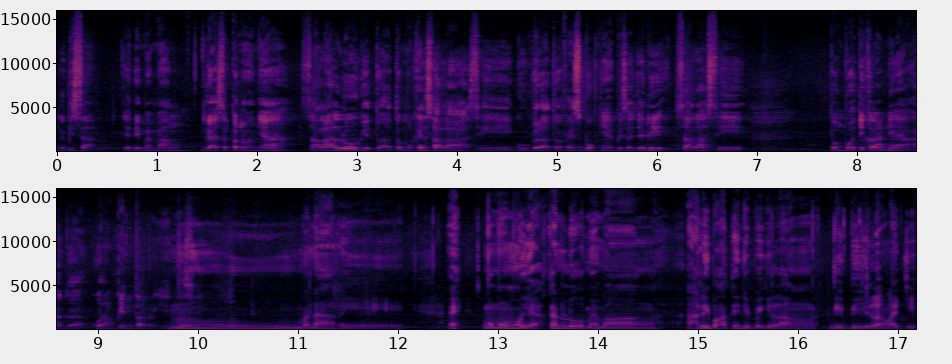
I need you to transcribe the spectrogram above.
Nggak bisa. Jadi memang nggak sepenuhnya salah lu gitu. Atau mungkin salah si Google atau Facebooknya. Bisa jadi salah si pembuat iklannya agak kurang pinter gitu. Hmm, menarik. Eh, ngomong-ngomong ya, kan lu memang ahli banget nih dibilang dibilang lagi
